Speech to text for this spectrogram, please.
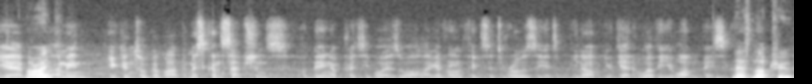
Yeah, Alright? I mean, you can talk about the misconceptions of being a pretty boy as well. Like everyone thinks it's rosy. It's you know you get whoever you want basically. That's not true.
